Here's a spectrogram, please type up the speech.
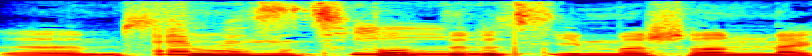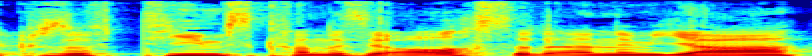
ähm, Zoom MS konnte das immer schon, Microsoft Teams kann das ja auch seit einem Jahr.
